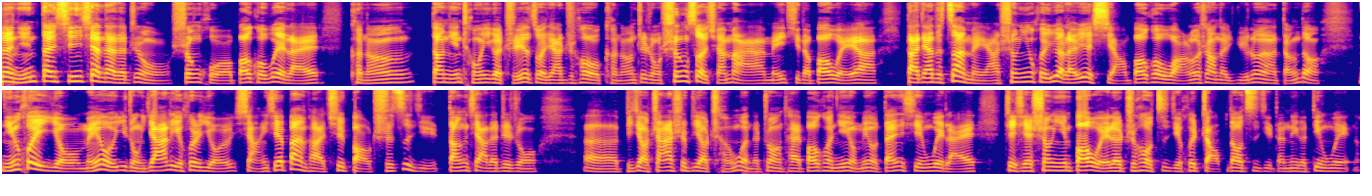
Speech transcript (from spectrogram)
那您担心现在的这种生活，包括未来可能当您成为一个职业作家之后，可能这种声色犬马啊、媒体的包围啊、大家的赞美啊，声音会越来越响，包括网络上的舆论啊等等，您会有没有一种压力，或者有想一些办法去保持自己当下的这种呃比较扎实、比较沉稳的状态？包括您有没有担心未来这些声音包围了之后，自己会找不到自己的那个定位呢？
